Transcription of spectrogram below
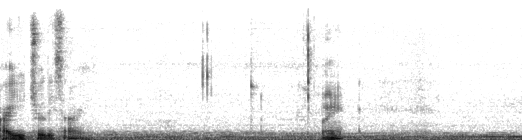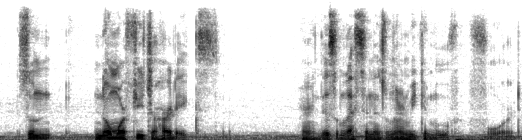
are you truly sorry? Right? So no more future heartaches. Right? This lesson is learned, we can move forward.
